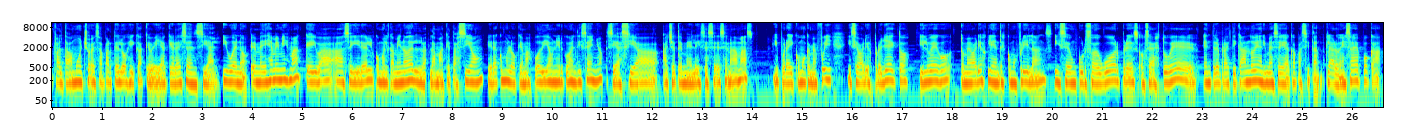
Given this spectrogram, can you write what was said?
faltaba mucho esa parte lógica que veía que era esencial. Y bueno, eh, me dije a mí misma que iba a seguir el, como el camino de la, maquetación, era como lo que más podía unir con el diseño, si hacía HTML y CSS nada más. Y por ahí como que me fui, hice varios proyectos, y luego tomé varios clientes como freelance, hice un curso de WordPress, o sea, estuve entre practicando y me seguía capacitando. Claro, en esa época,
